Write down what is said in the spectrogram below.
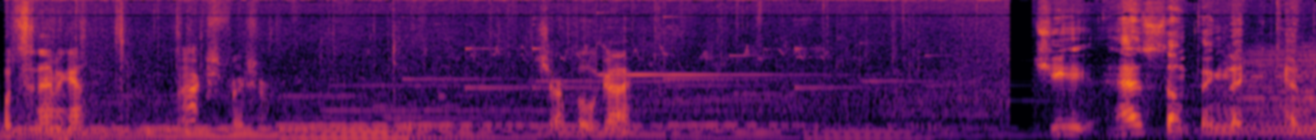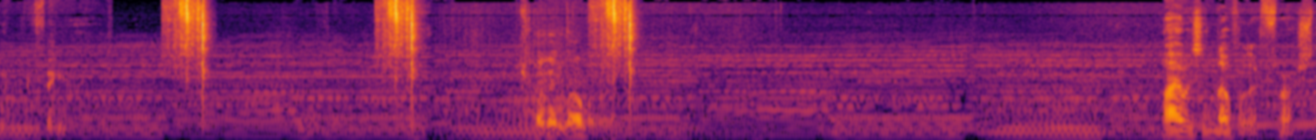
What's his name again? Max Fisher. Sharp little guy. She has something that you can't put your finger on. I'm in love with her. I was in love with her first.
